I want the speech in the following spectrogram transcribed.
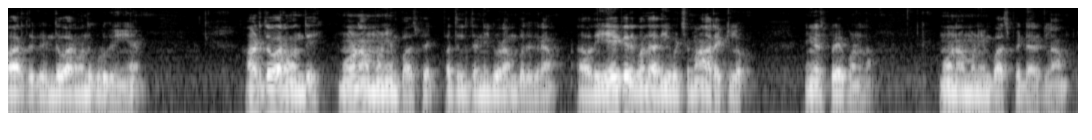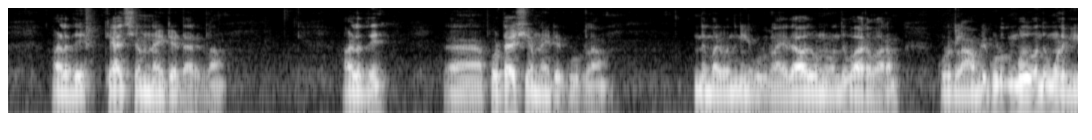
வாரத்துக்கு இந்த வாரம் வந்து கொடுக்குறீங்க. அடுத்த வாரம் வந்து மோனோ அமோனியம் பாஸ்பேட் பத்து லிட்டர் தண்ணிக்கு ஒரு ஐம்பது கிராம் அதாவது ஏக்கருக்கு வந்து அதிகபட்சமாக அரை கிலோ. நீங்கள் ஸ்ப்ரே பண்ணலாம். மோனோ அமோனியம் பாஸ்பேட்டாக இருக்கலாம் அல்லது கால்சியம் நைட்ரேட்டாக இருக்கலாம் அல்லது பொட்டாசியம் நைட்ரேட் கொடுக்கலாம். இந்த மாதிரி வந்து நீங்கள் கொடுக்கலாம். ஏதாவது ஒன்று வந்து வார வாரம் கொடுக்கலாம். அப்படி கொடுக்கும்போது வந்து உங்களுக்கு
